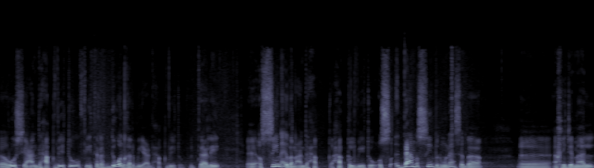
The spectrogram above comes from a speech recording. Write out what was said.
روسيا عندها حق فيتو في ثلاث دول غربية عندها حق فيتو. بالتالي آه، الصين أيضا عندها حق حق الفيتو دعم الصين بالمناسبة آه، أخي جمال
